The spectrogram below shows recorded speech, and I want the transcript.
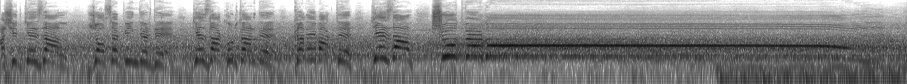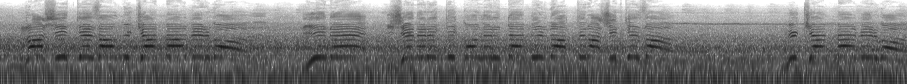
Raşit Gezal. Josep indirdi. Gezal kurtardı. Kaleye baktı. Gezal. Şut ve gol! Raşit Gezal mükemmel bir gol. Yine jeneriklik gollerinden birini attı Raşit Gezal. Mükemmel bir gol.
